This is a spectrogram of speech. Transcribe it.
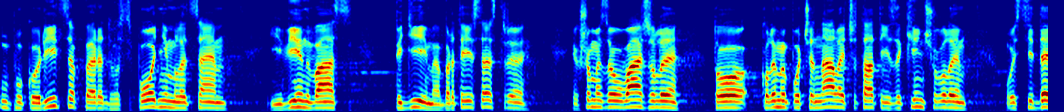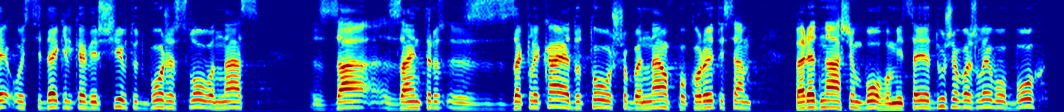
Упокоріться перед Господнім лицем, і Він вас підійме. Брати і сестри, якщо ми зауважили, то коли ми починали читати і закінчували ось ці, ось ці декілька віршів, тут Боже Слово нас за, заінтерес- закликає до того, щоб нам впокоритися перед нашим Богом. І це є дуже важливо. Бог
